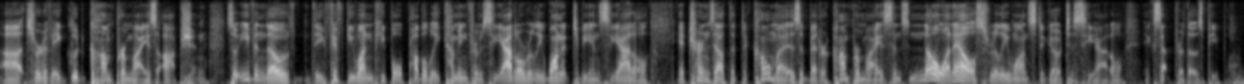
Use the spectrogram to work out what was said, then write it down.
uh, sort of a good compromise option. So even though the 51 people probably coming from Seattle really want it to be in Seattle, it turns out that Tacoma is a better compromise since no one else really wants to go to Seattle except for those people.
